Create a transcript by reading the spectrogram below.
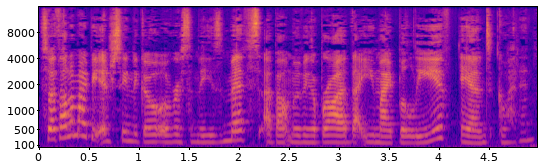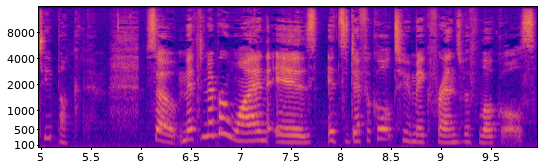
So, I thought it might be interesting to go over some of these myths about moving abroad that you might believe and go ahead and debunk them. So, myth number one is it's difficult to make friends with locals.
